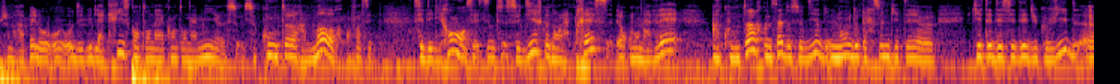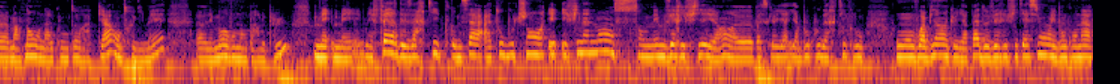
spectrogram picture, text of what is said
je me rappelle au, début de la crise, quand on a, quand on a mis ce, ce compteur à mort, enfin, c'est c'est délirant. C'est se dire que dans la presse, on avait un compteur comme ça, de se dire le nombre de personnes qui étaient, euh, qui étaient décédées du Covid. Euh, maintenant, on a le compteur à cas, entre guillemets. Euh, les morts, on n'en parle plus. Mais, faire des articles comme ça à tout bout de champ, et, finalement sans même vérifier, hein, parce qu'il y, a beaucoup d'articles où on voit bien qu'il n'y a pas de vérification et donc on a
